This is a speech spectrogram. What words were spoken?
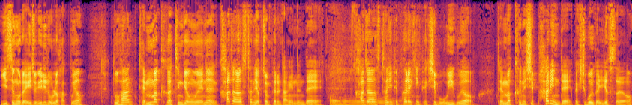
2승으로 A조 1위로 올라갔고요. 또한 덴마크 같은 경우에는 카자흐스탄에 역전패를 당했는데 카자흐스탄이 피파 랭킹 115위고요. 덴마크는 18인데 115위가 이겼어요.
